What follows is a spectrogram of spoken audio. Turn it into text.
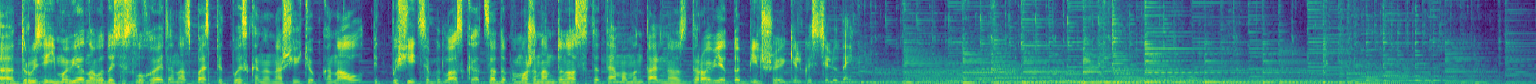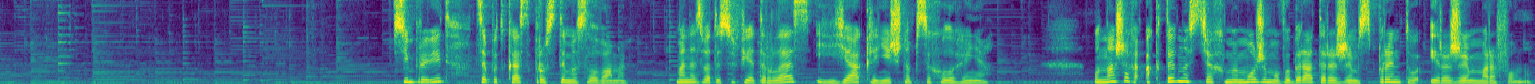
Е, друзі, ймовірно, ви досі слухаєте нас без підписки на наш YouTube канал. Підпишіться, будь ласка, це допоможе нам доносити тему ментального здоров'я до більшої кількості людей. Всім привіт! Це подкаст простими словами. Мене звати Софія Терлес і я клінічна психологиня. У наших активностях ми можемо вибирати режим спринту і режим марафону.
